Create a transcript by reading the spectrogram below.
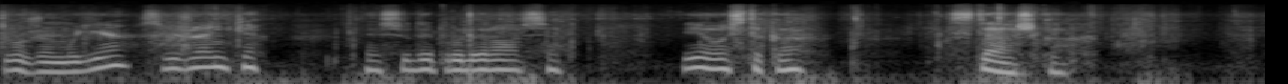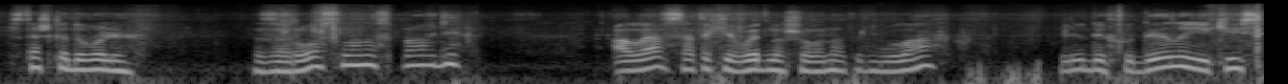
Теж моє свіженьке. Я сюди продирався. І ось така стежка. Стежка доволі заросла насправді. Але все-таки видно, що вона тут була. Люди ходили, якісь.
